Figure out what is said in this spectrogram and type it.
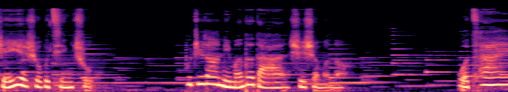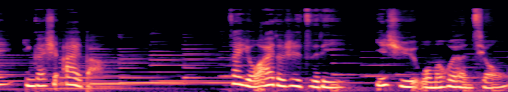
谁也说不清楚。不知道你们的答案是什么呢？我猜应该是爱吧。在有爱的日子里，也许我们会很穷，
